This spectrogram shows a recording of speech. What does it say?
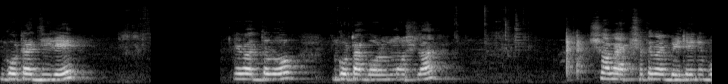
গোটা জিরে, এবার দেবো গোটা গরম মশলা, সব একসাথে এবার বেটে নেব।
